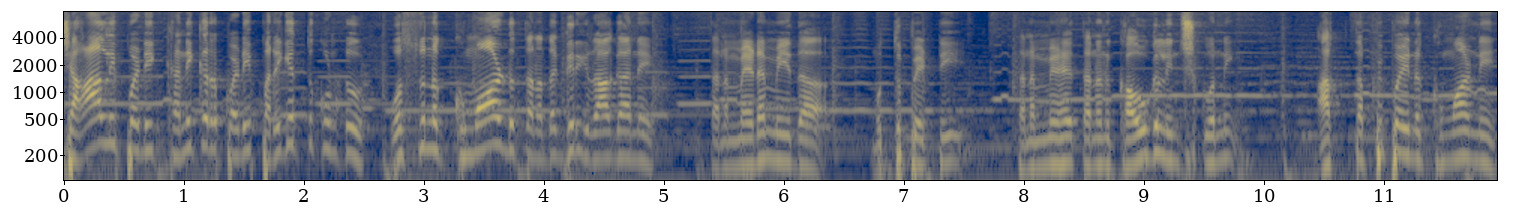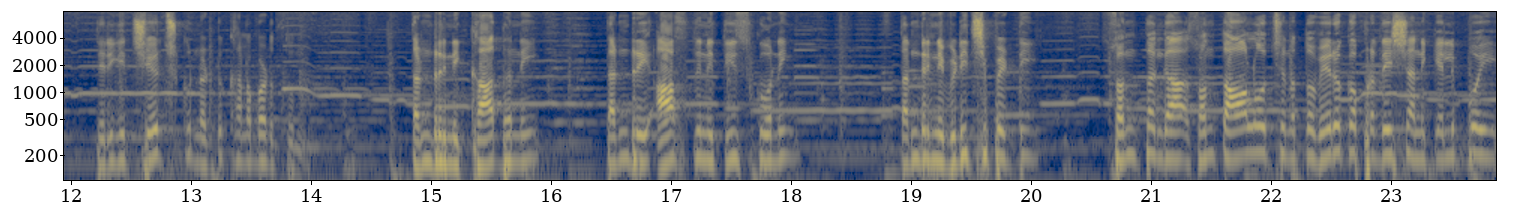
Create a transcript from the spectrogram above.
జాలిపడి కనికరపడి పరిగెత్తుకుంటూ వస్తున్న కుమారుడు తన దగ్గరికి రాగానే తన మెడ మీద ముద్దు పెట్టి తన మె తనను కౌగలించుకొని ఆ తప్పిపోయిన కుమారుని తిరిగి చేర్చుకున్నట్టు కనబడుతుంది. తండ్రిని కాదని తండ్రి ఆస్తిని తీసుకొని తండ్రిని విడిచిపెట్టి సొంతంగా సొంత ఆలోచనతో వేరొక ప్రదేశానికి వెళ్ళిపోయి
